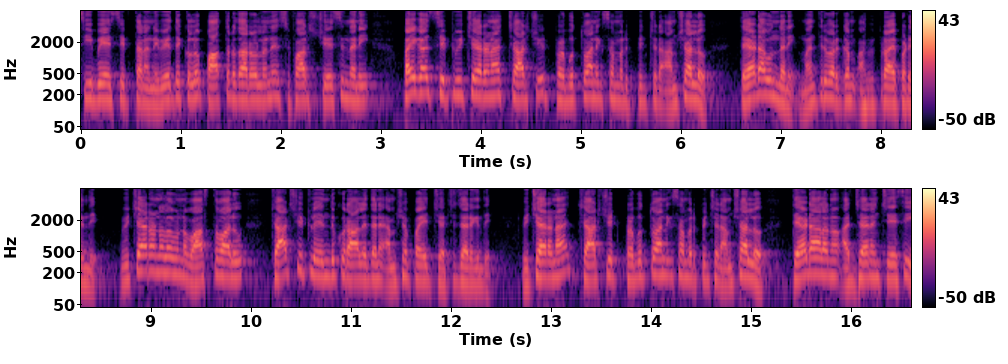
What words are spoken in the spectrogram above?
సిబిఐ సిట్ తన నివేదికలో పాత్రదారులనే సిఫార్సు చేసిందని పైగా సిట్ విచారణ ఛార్జ్షీట్ ప్రభుత్వానికి సమర్పించిన అంశాల్లో తేడా ఉందని మంత్రివర్గం అభిప్రాయపడింది. విచారణలో ఉన్న వాస్తవాలు ఛార్జ్షీట్లు ఎందుకు రాలేదనే అంశంపై చర్చ జరిగింది. విచారణ ఛార్జ్షీట్ ప్రభుత్వానికి సమర్పించిన అంశాల్లో తేడాలను అధ్యయనం చేసి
